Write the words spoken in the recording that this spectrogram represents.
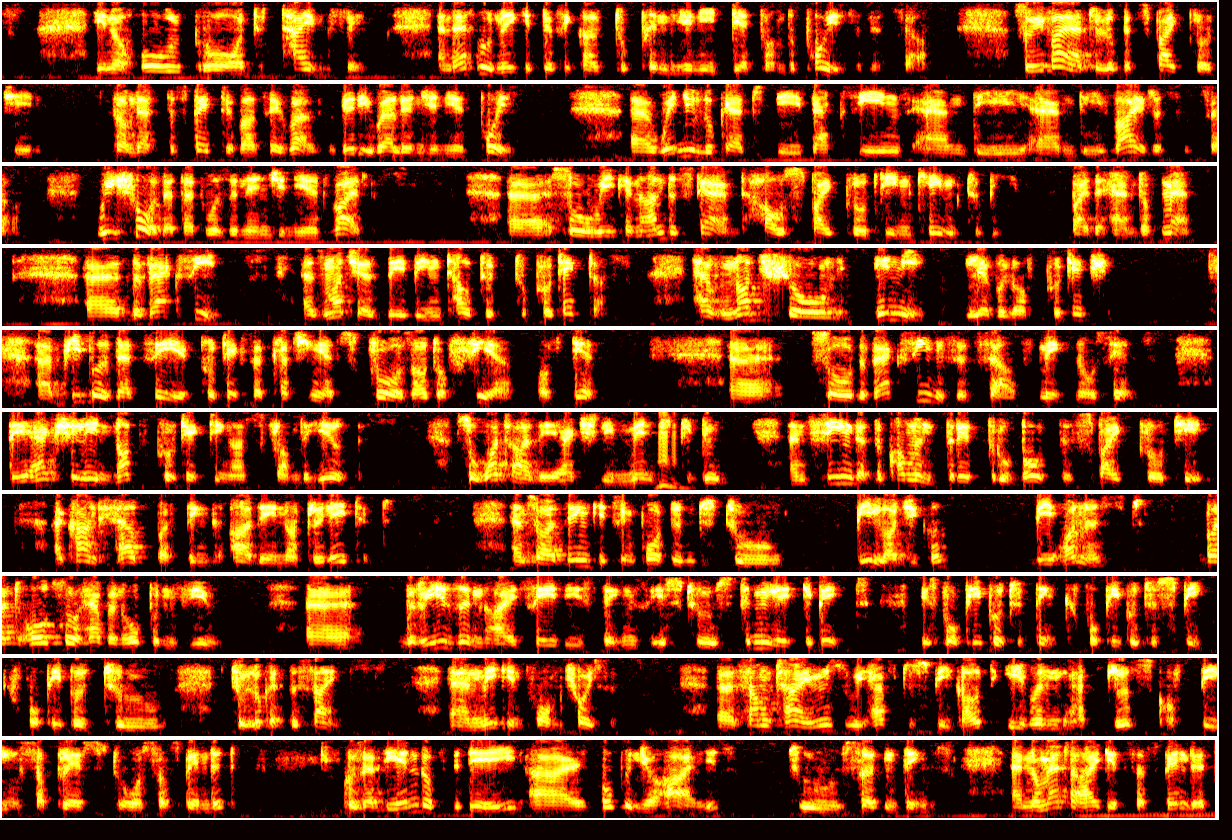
in a whole broad time frame. And that will make it difficult to pin any death on the poison itself. So if I had to look at spike protein from that perspective, I'd say, well, very well engineered poison. Uh, when you look at the vaccines and the and the virus itself, we're sure that that was an engineered virus. Uh, so we can understand how spike protein came to be by the hand of man. Uh, the vaccines, as much as they're being touted to protect us, have not shown any level of protection. Uh, people that say it protects are clutching at straws out of fear of death. So the vaccines itself make no sense. They're actually not protecting us from the illness. So what are they actually meant to do? And seeing that the common thread through both the spike protein, I can't help but think, are they not related? And so I think it's important to be logical, be honest, but also have an open view. Uh, the reason I say these things is to stimulate debate is for people to think, for people to speak, for people to to look at the science and make informed choices. Uh, sometimes we have to speak out, even at risk of being suppressed or suspended, because at the end of the day, I open your eyes to certain things, and no matter I get suspended,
